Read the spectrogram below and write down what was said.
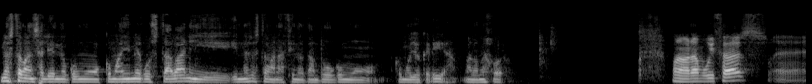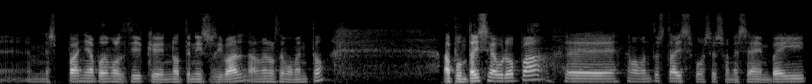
no estaban saliendo como, como a mí me gustaban y, y no se estaban haciendo tampoco como, como yo quería, a lo mejor. Bueno, ahora en Wizards, eh, en España podemos decir que no tenéis rival, al menos de momento. Apuntáis a Europa, eh, de momento estáis, pues eso, en ese Invade,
